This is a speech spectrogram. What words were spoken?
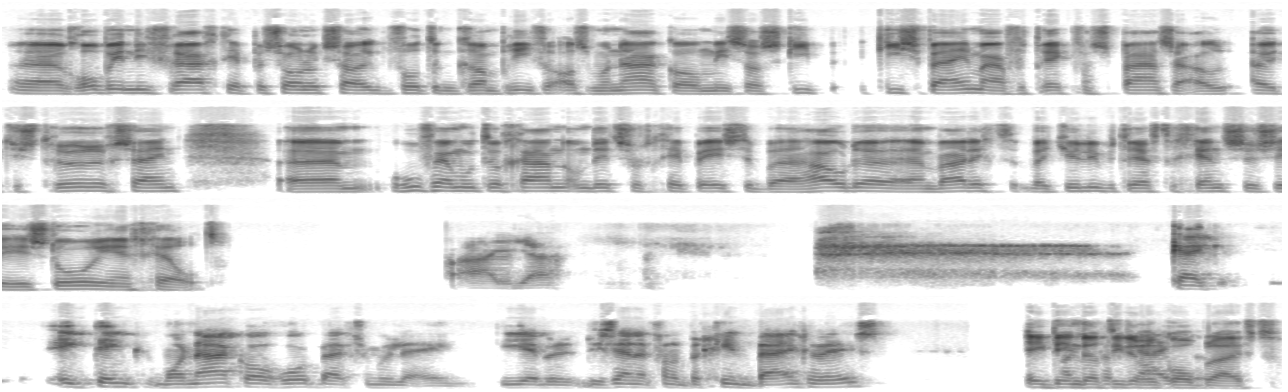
Eh, Robin die vraagt, ja, persoonlijk zou ik bijvoorbeeld een Grand Prix als Monaco missen als kie- kiespijn, maar vertrek van Spa zou uiterst treurig zijn. Ehm, hoe ver moeten we gaan om dit soort GP's te behouden? En waar ligt wat jullie betreft de grens tussen historie en geld? Ah ja. Kijk, ik denk Monaco hoort bij Formule 1. Die, hebben, die zijn er van het begin bij geweest. Ik denk dat die er ook op blijft.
